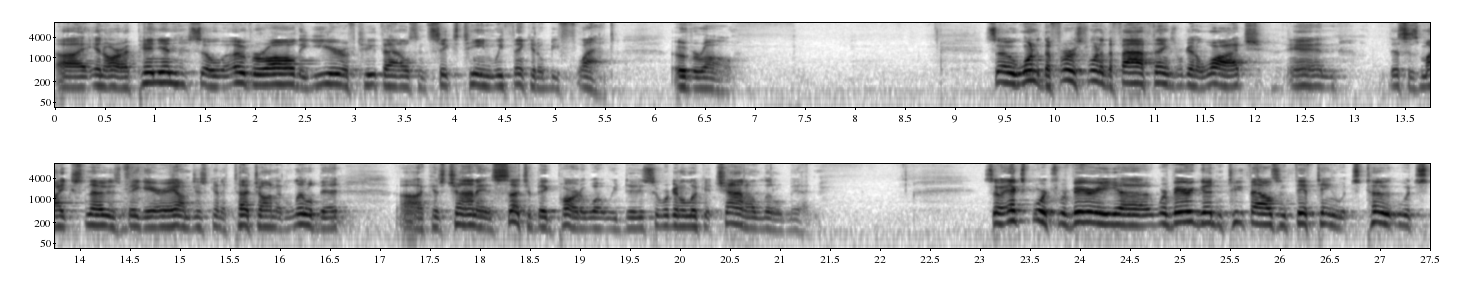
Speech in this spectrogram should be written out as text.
uh, in our opinion. So, overall, the year of 2016, we think it'll be flat overall. So, one of the first, one of the five things we're going to watch, and this is Mike Snow's big area. I'm just going to touch on it a little bit because uh, China is such a big part of what we do. So we're going to look at China a little bit. So exports were very uh, were very good in 2015, which to, which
